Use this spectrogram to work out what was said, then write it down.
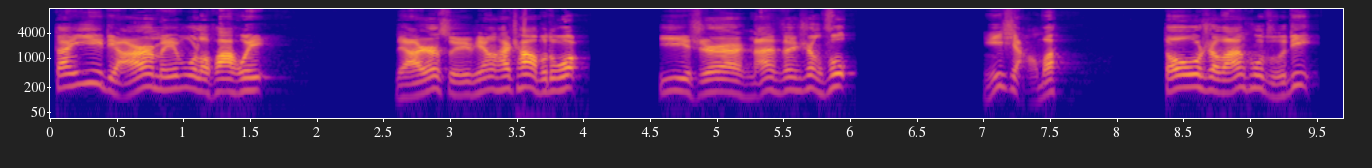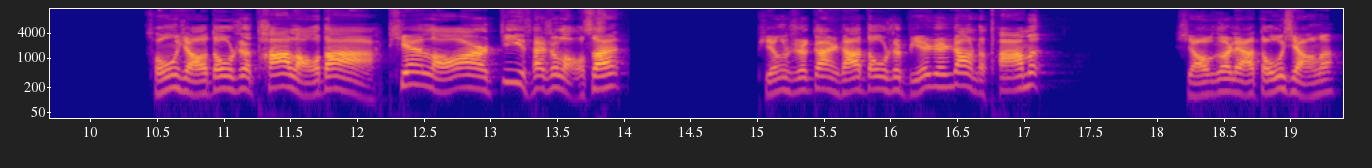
但一点儿没误了发挥。俩人水平还差不多，一时难分胜负。你想吧，都是纨绔子弟，从小都是他老大，天老二，地才是老三。平时干啥都是别人让着他们。小哥俩都想了，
